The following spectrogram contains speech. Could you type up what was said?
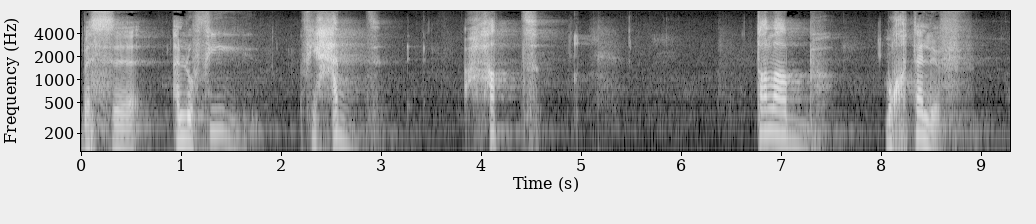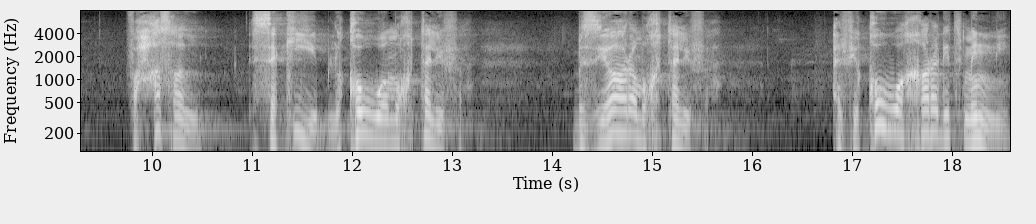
بس قال له في في حد حط طلب مختلف فحصل سكيب لقوة مختلفة. بزيارة مختلفة. قال في قوة خرجت مني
